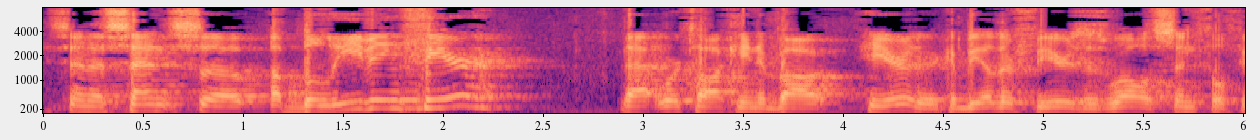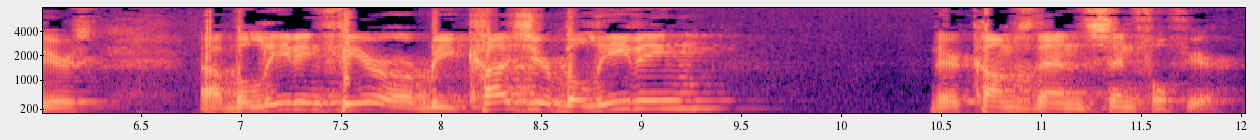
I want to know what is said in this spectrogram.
It's in a sense a, a believing fear that we're talking about here. There can be other fears as well as sinful fears uh, believing fear, or because you're believing, there comes then sinful fear.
